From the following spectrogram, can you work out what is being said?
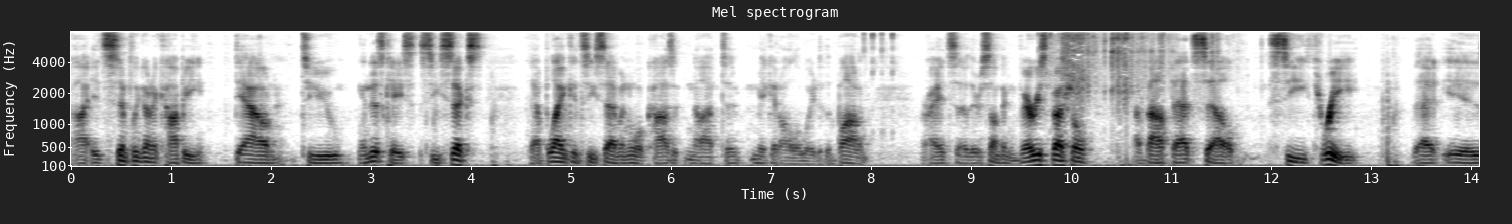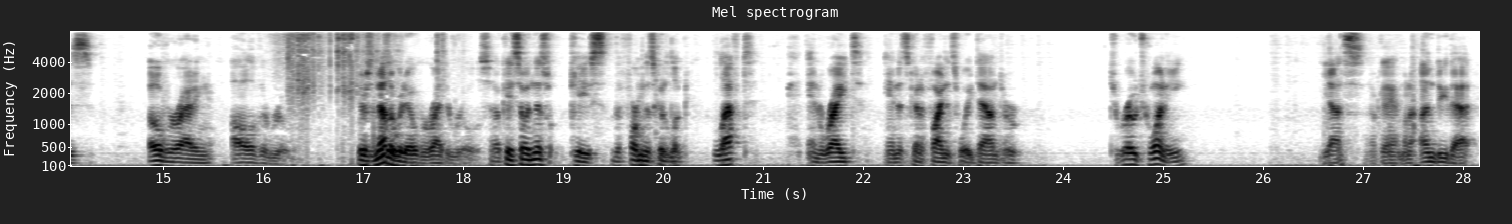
Uh, it's simply going to copy down to, in this case, C6. That blank in C7 will cause it not to make it all the way to the bottom, right? So there's something very special about that cell C3 that is overriding all of the rules. There's another way to override the rules. Okay, so in this case, the formula is going to look left and right, and it's going to find its way down to, to row 20. Yes, okay, I'm going to undo that.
